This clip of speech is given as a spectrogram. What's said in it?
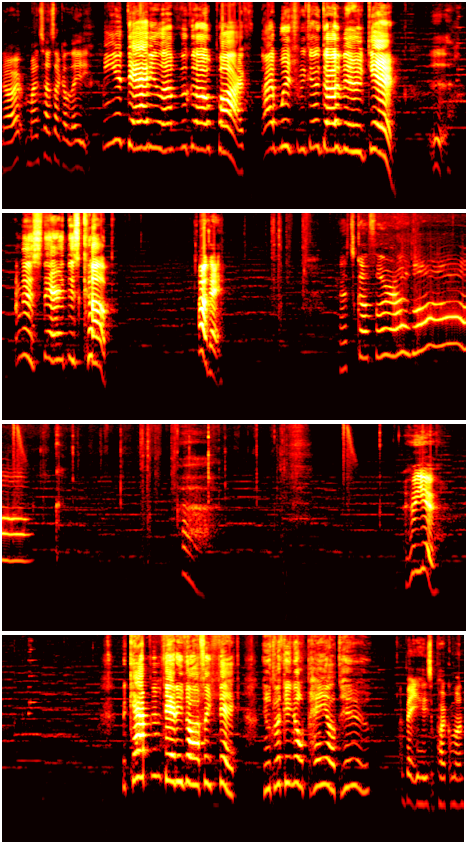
No, mine sounds like a lady. Me and Daddy love the Go Park. I wish we could go there again. Ugh. I'm gonna stare at this cup. Okay. Let's go for a walk. Who are you? The captain said he's awfully sick. He was looking all pale too. I bet you he's a Pokemon.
